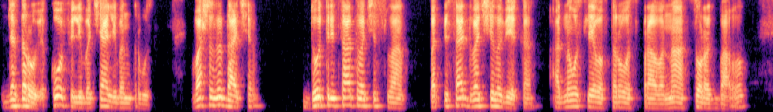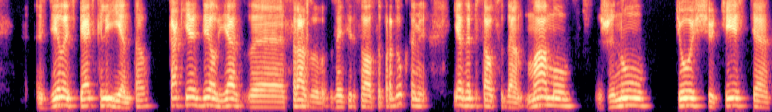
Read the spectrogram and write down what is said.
для здоровья, кофе, либо чай, либо нутробуст. Ваша задача до 30 числа подписать два человека, одного слева, второго справа на 40 баллов, сделать 5 клиентов. Как я сделал, я э, сразу заинтересовался продуктами, я записал сюда маму, жену, тещу, тестя,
